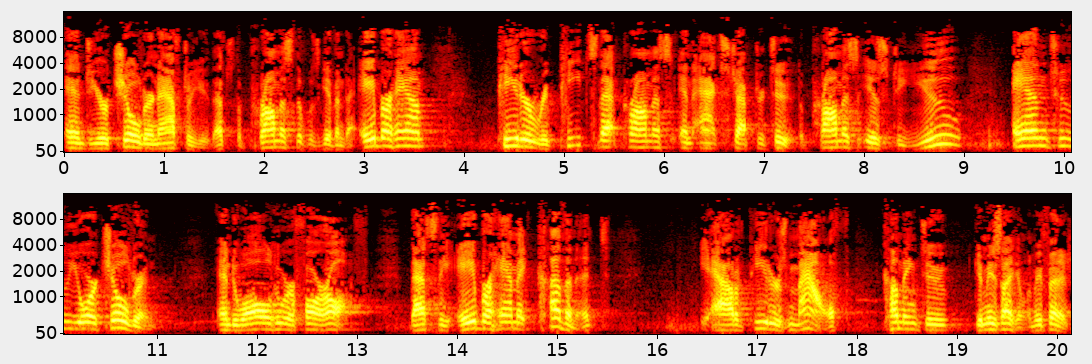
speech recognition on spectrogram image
and to your children after you. That's the promise that was given to Abraham. Peter repeats that promise in Acts chapter 2. The promise is to you and to your children and to all who are far off. That's the Abrahamic covenant out of Peter's mouth coming to, give me a second, let me finish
